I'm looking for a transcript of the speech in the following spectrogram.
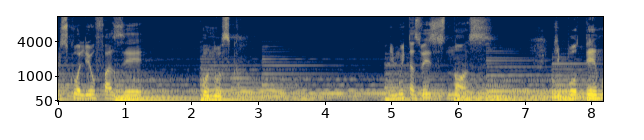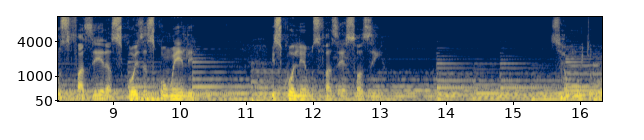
escolheu fazer conosco. E muitas vezes nós, que podemos fazer as coisas com Ele, escolhemos fazer sozinho. Isso é muito louco.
